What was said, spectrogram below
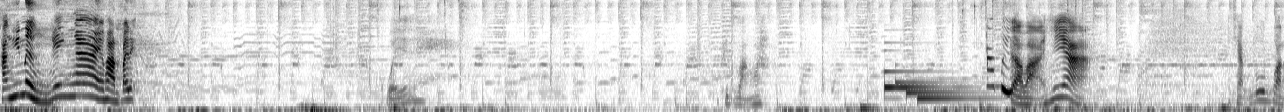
ครั้งที่ 1 ง่าย ๆ ผ่านไปเว้ย ผิดหวังว่ะน่าเบื่อว่ะเฮียแคปรูปก่อน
